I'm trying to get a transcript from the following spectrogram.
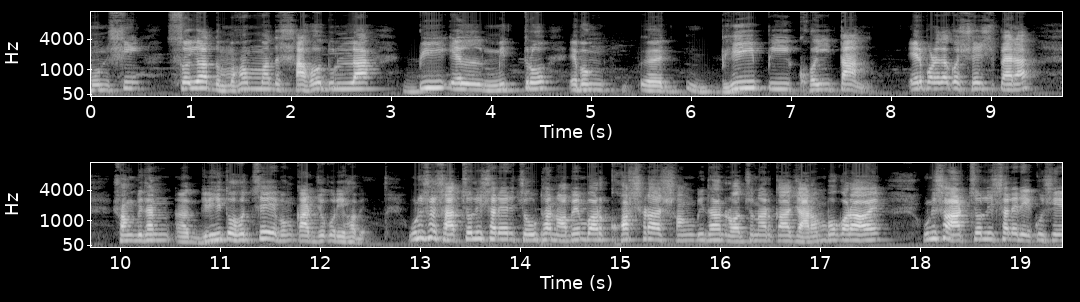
Munshi, Syed Mohammad Saadullah, B. L. Mitra এবং ভিপি খৈতান। এরপরে দেখো শেষ প্যারা, সংবিধান গৃহীত হচ্ছে এবং কার্যকরী হবে। উনিশশো সাতচল্লিশ সালের চৌঠা নভেম্বর খসড়া সংবিধান রচনার কাজ আরম্ভ করা হয়। উনিশশো আটচল্লিশ সালের একুশে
